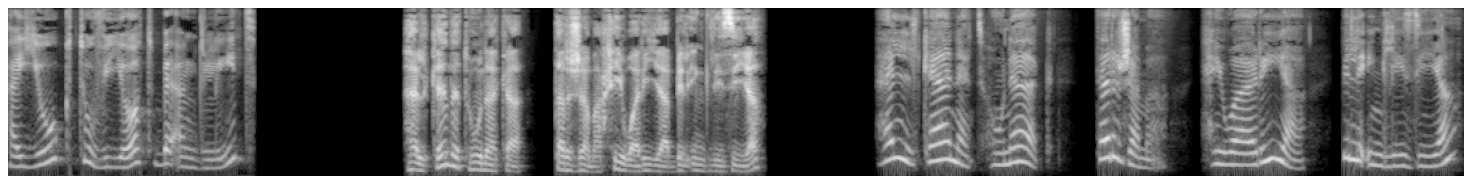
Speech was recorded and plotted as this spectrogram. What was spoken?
היו כתוביות באנגלית? هل كانت هناك ترجمة حوارية بالإنجليزية؟ هل كانت هناك ترجمة حوارية بالإنجليزية؟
